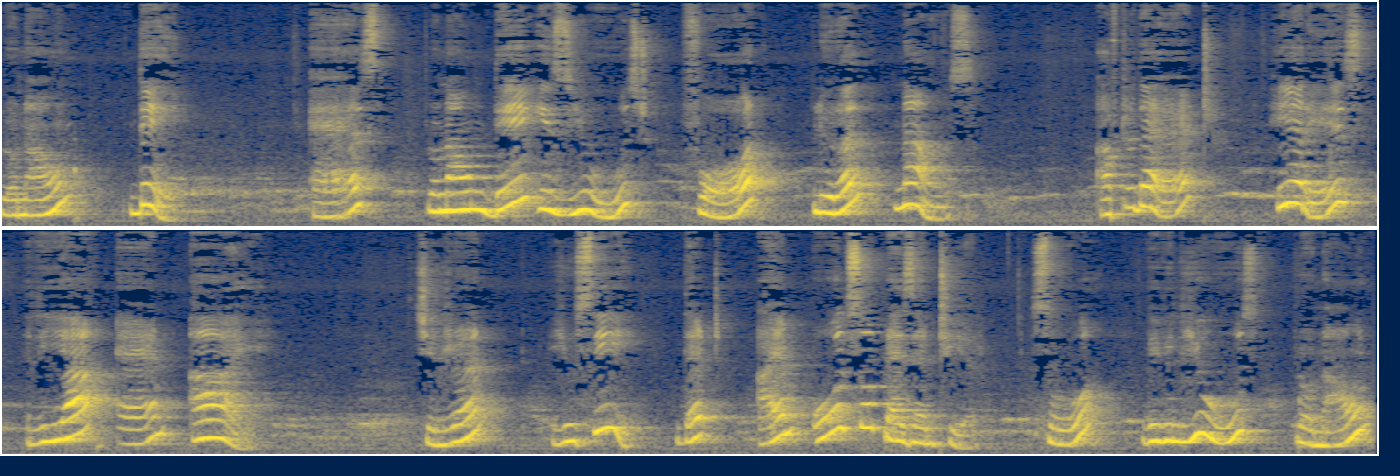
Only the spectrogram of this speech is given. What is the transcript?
pronoun they. As pronoun they is used for plural nouns. After that, here is Ria and I. Children, you see that I am also present here. So, we will use pronoun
